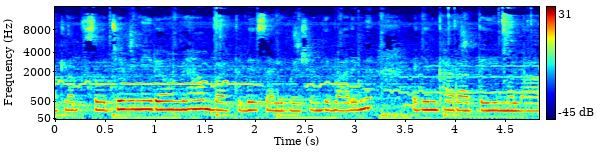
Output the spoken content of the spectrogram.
मतलब सोचे भी नहीं रहे मैं हाँ बर्थडे सेलिब्रेशन के बारे में। लेकिन घर आते ही मुला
